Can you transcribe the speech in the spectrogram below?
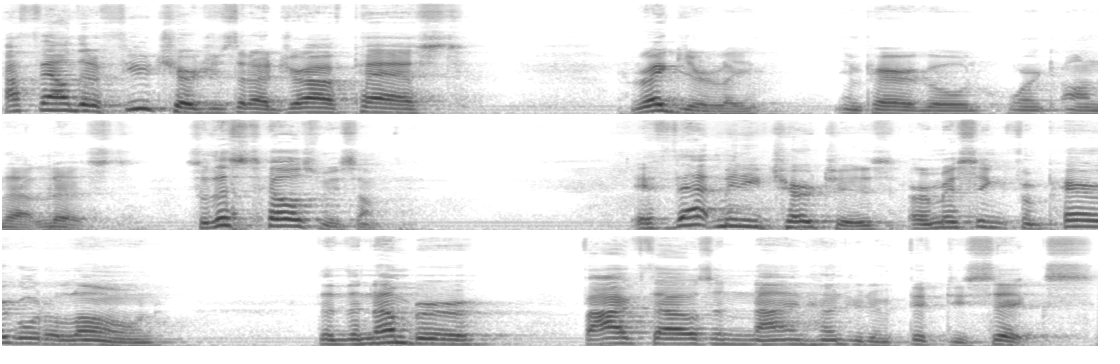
I found that a few churches that I drive past regularly in Paragould weren't on that list. So this tells me something. If that many churches are missing from Paragould alone, then the number 5,956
